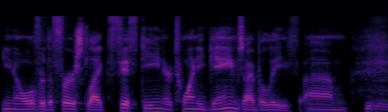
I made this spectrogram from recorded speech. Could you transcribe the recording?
you know, over the first like 15 or 20 games, I believe. Um, mm-hmm.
